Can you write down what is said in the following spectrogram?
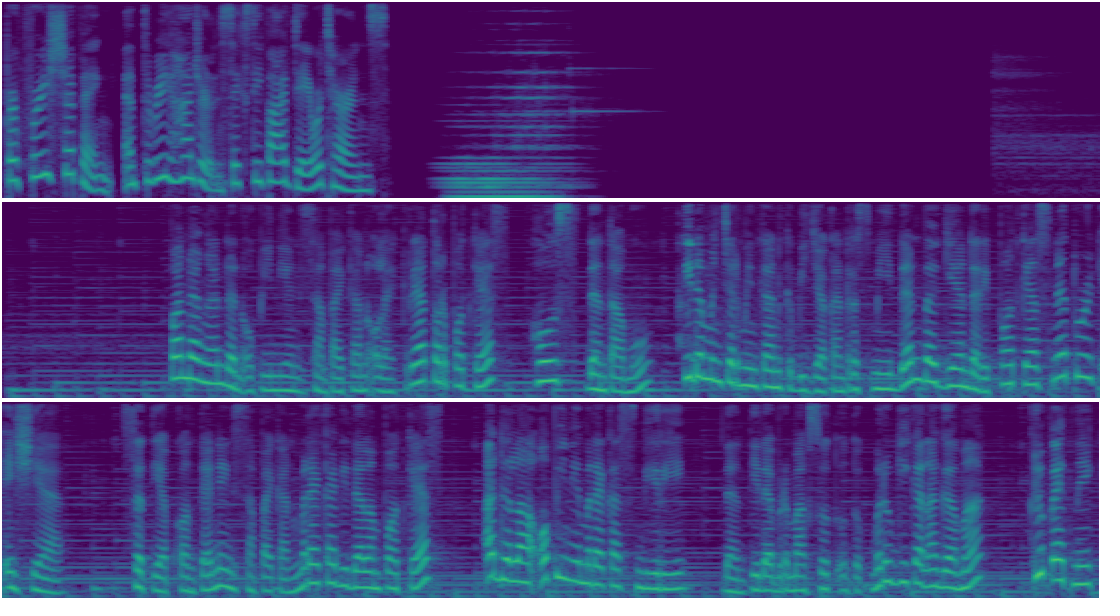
for free shipping and 365-day returns. Pandangan dan opini yang disampaikan oleh kreator podcast, host, dan tamu tidak mencerminkan kebijakan resmi dan bagian dari podcast Network Asia. Setiap konten yang disampaikan mereka di dalam podcast adalah opini mereka sendiri dan tidak bermaksud untuk merugikan agama, grup etnik,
